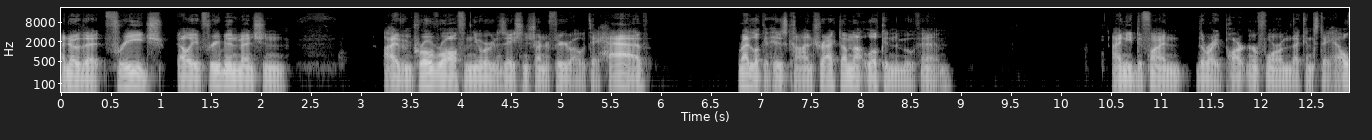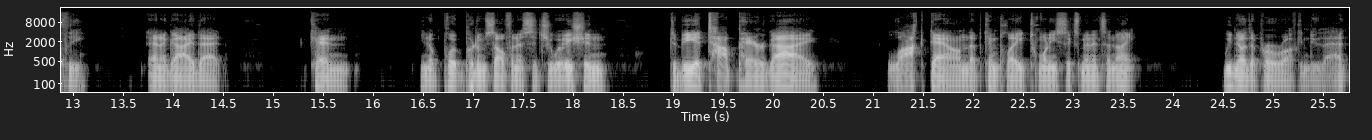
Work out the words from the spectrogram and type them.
I know that Friedge, Elliotte Friedman mentioned Ivan Provorov and the organization is trying to figure out what they have. When I look at his contract, I'm not looking to move him. I need to find the right partner for him that can stay healthy and a guy that can, you know, put put himself in a situation to be a top pair guy, locked down that can play 26 minutes a night. We know that Provorov can do that.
